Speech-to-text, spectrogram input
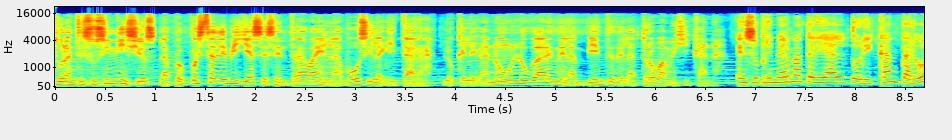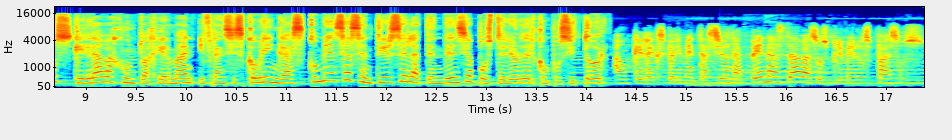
Durante sus inicios, la propuesta de Villa se centraba en la voz y la guitarra, lo que le ganó un lugar en el ambiente de la trova mexicana. En su primer material, Toricántaros, que graba junto a Germán y Francisco Bringas, comienza a sentirse la tendencia posterior del compositor, aunque la experimentación apenas daba sus primeros pasos.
